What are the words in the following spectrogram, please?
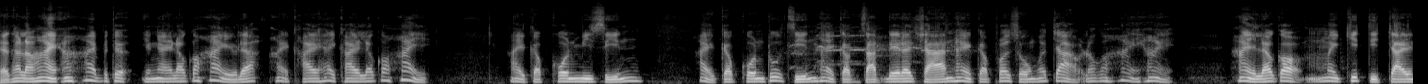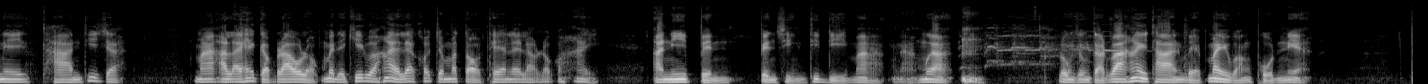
แต่ถ้าเราให้อะให้ไปเถอะยังไงเราก็ให้อยู่แล้ว ให้ใครให้ใครแล้วก็ให้ ให้กับคนมีศีล ให้กับคนทุศีล ให้กับสัตว์เดรัจฉาน ให้กับพระสงฆ์พระเจ้าเราก็ให้ให้ ให้แล้วก็ไม่คิดติดใจในทานที่จะมาอะไรให้กับเราหรอกไม่ได้คิดว่าให้แล้วเขาจะมาตอบแทนอะไรเราเราก็ให้ อันนี้เป็นเป็นสิ่งที่ดีมากนะเมื่อลงทรงตรัสว่าให้ทานแบบไม่หวังผลเนี่ยไป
